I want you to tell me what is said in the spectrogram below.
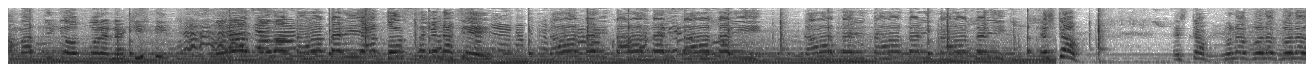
আমার দিকে ওপরে নাকি? তাড়াতাড়ি আর দশ সেকেন্ড আছে। তাড়াতাড়ি তাড়াতাড়ি তাড়াতাড়ি তাড়াতাড়ি তাড়াতাড়ি তাড়াতাড়ি। স্টপ। স্টপ। বলো খোলো খোলো।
